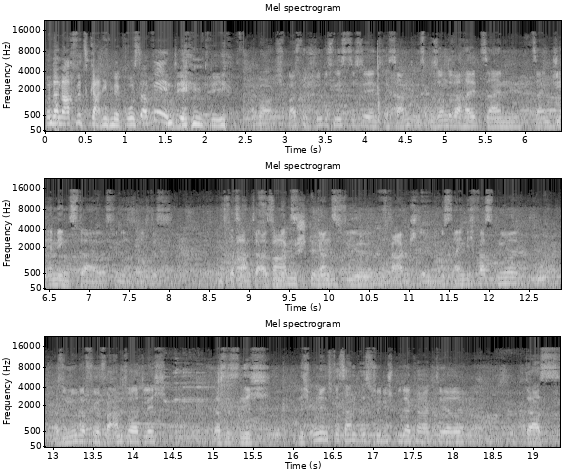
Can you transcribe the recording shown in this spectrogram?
und danach wird es gar nicht mehr groß erwähnt irgendwie. Aber ich weiß nicht, ich finde, das liest sich sehr interessant, insbesondere halt sein, sein GMing-Style, das finde ich ist eigentlich das Interessante. Also Fragen mit stellen. ganz viel Fragen stellen. Du bist eigentlich fast nur, also nur dafür verantwortlich, dass es nicht, nicht uninteressant ist für die Spielercharaktere, dass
